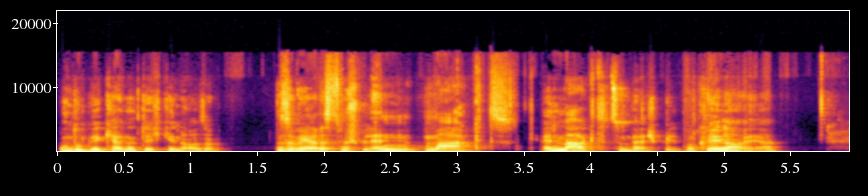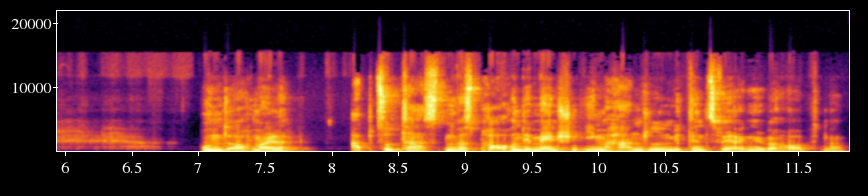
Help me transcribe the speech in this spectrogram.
Und umgekehrt natürlich genauso. Also wäre das zum Beispiel ein Markt? Ein Markt zum Beispiel. Okay. Genau, ja. Und auch mal abzutasten, was brauchen die Menschen im Handel mit den Zwergen überhaupt. Ne?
